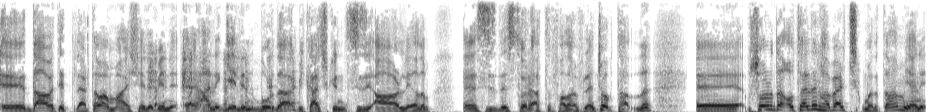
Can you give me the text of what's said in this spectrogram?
e, davet ettiler tamam mı Ayşe ile beni. E, hani gelin burada birkaç gün sizi ağırlayalım. E, siz de story atın falan filan. Çok tatlı. E, sonra da otelden haber çıkmadı tamam mı? Yani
